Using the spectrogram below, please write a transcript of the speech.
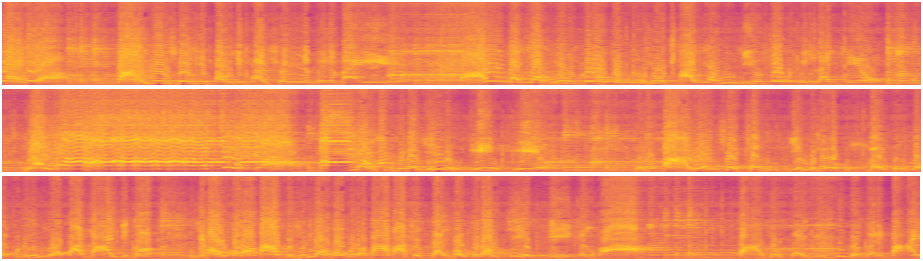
在的，大元帅里头一看，十二岁的满意。八人战将有九龙，有参将，有鸡，有周水篮球。呀呀，杨雄说道：“有有有。”这那大元帅征西路上有公买公卖，不知讹诈哪一个？一毛不到打四十，两毛不到打八十，三毛不到进地蒸发。大小三女一个个的答应。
